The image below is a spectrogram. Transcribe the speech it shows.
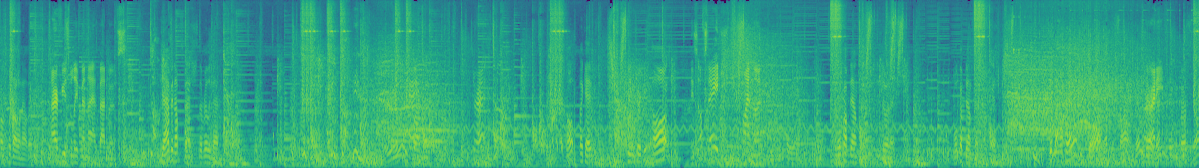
I'll put that one out there. I refuse to believe Meta Knight has bad moves. Jab and Up Smash, they're really bad. Alright. Oh, okay. Being tricky. Oh, He's off stage. He's fine though. there we go. Walk up down smash. He's doing it. Walk up down smash. Okay. Get that up air. He's down. That's the sign. There we go. Alrighty. Taking first stop.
